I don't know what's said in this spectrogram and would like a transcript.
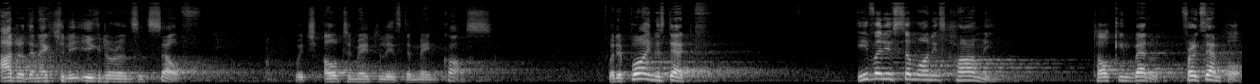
other than actually ignorance itself, which ultimately is the main cause. But the point is that even if someone is harming, talking badly, for example,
